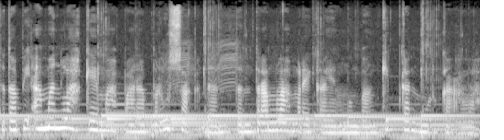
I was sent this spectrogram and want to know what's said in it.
Tetapi amanlah kemah para perusak dan tentramlah mereka yang membangkitkan murka Allah.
